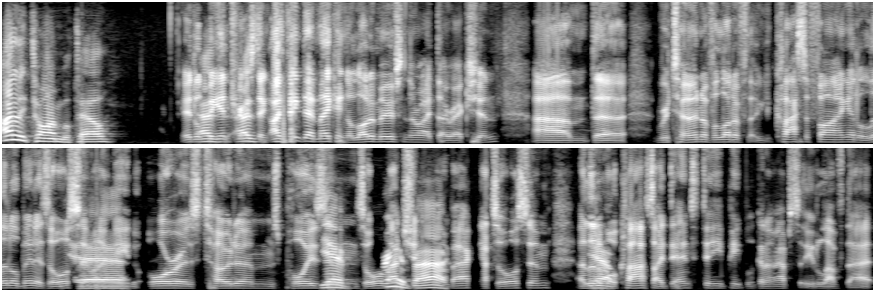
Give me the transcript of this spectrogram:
only time will tell. It'll As- be as- interesting. I think they're making a lot of moves in the right direction. Um, the return of a lot of the, classifying it a little bit is awesome. Yeah. I mean, auras, totems, poisons, all that shit back. back. That's awesome. A little Yeah. more class identity. People are going to absolutely love that.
